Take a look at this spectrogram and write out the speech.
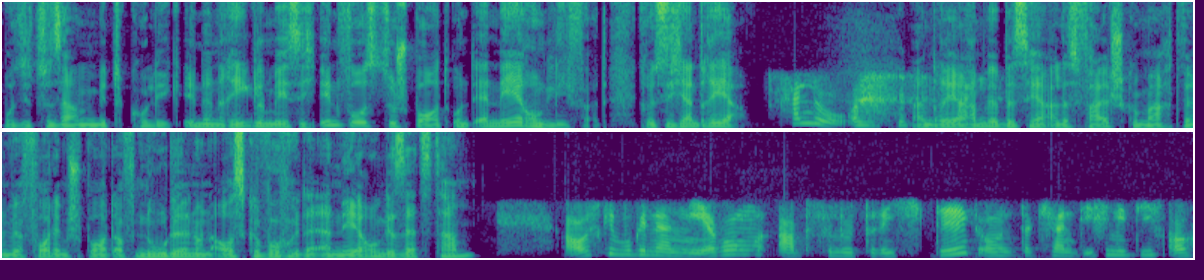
wo sie zusammen mit KollegInnen regelmäßig Infos zu Sport und Ernährung liefert. Grüß dich, Andrea. Hallo. Andrea, haben wir bisher alles falsch gemacht, wenn wir vor dem Sport auf Nudeln und ausgewogene Ernährung gesetzt haben? Ausgewogene Ernährung, absolut richtig. Und da gehören definitiv auch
